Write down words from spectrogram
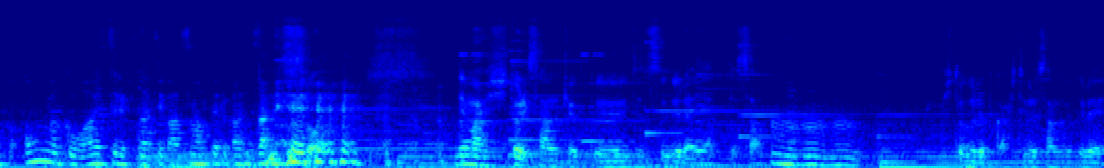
んか音楽を愛する人たちが集まってる感じだね。そう でまあ1人3曲ずつぐらいやってさうんうん1グループか1グループ3曲ぐらい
